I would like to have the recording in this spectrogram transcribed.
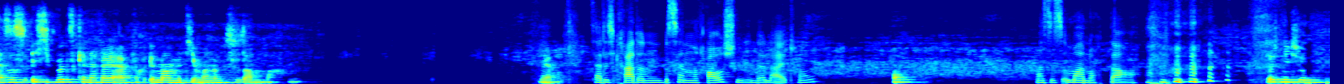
also ich würde es generell einfach immer mit jemandem zusammen machen. Ja. Jetzt hatte ich gerade ein bisschen Rauschen in der Leitung. Oh. Es ist immer noch da. das ist nicht so gut.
